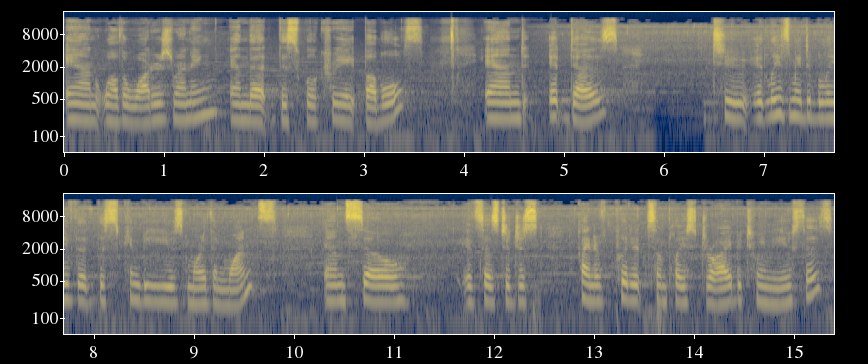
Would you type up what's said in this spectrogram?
and while the water's running, and that this will create bubbles. And it does. To it leads me to believe that this can be used more than once. And so it says to just kind of put it someplace dry between uses.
